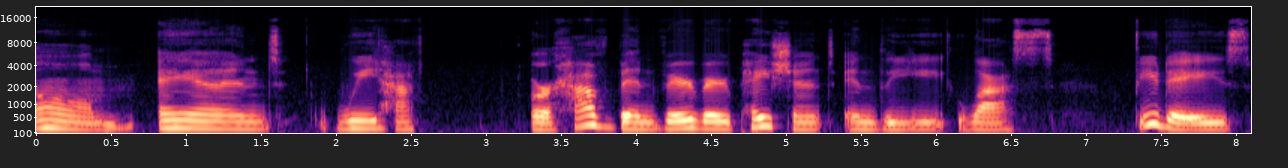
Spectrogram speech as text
Um, and we have or have been very, very patient in the last few days,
